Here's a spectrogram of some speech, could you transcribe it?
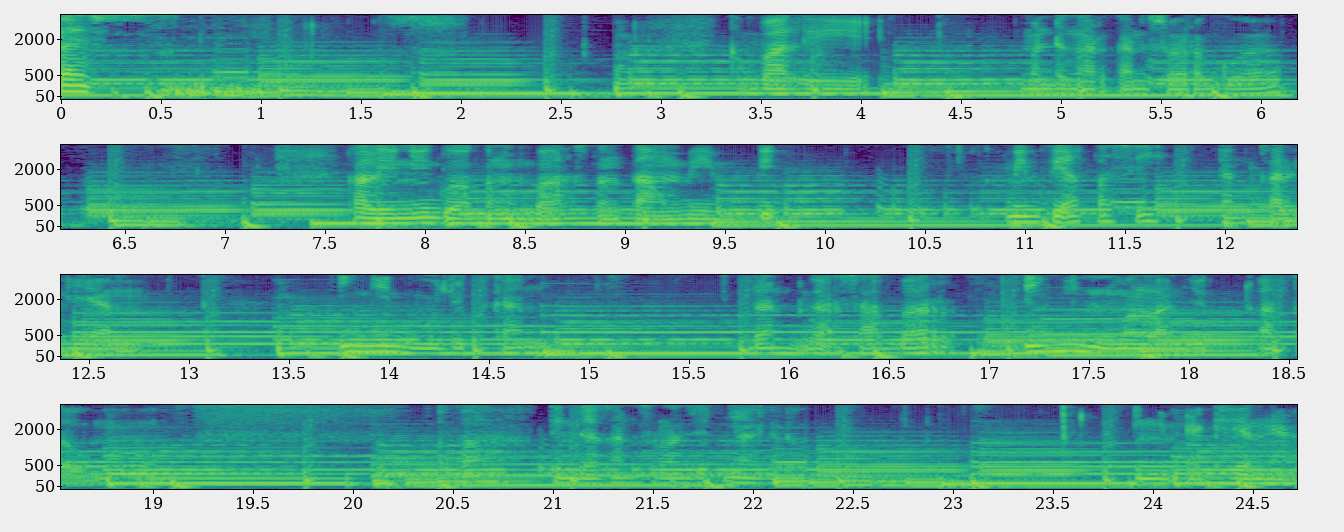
tes kembali mendengarkan suara gue kali ini gue akan membahas tentang mimpi. Mimpi apa sih yang kalian ingin wujudkan dan gak sabar ingin melanjut atau mau apa tindakan selanjutnya gitu? Ingin actionnya.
